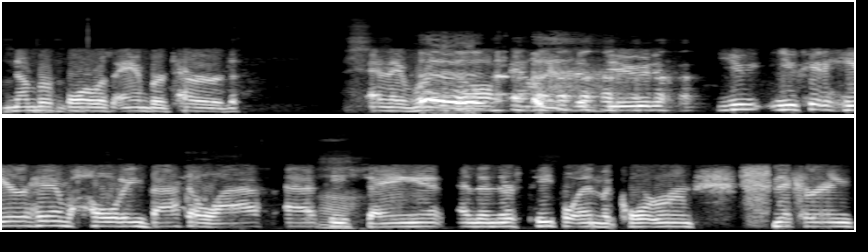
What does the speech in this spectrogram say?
number four was Amber Turd. And they read it off, and like the dude, you you could hear him holding back a laugh as he's Ah. saying it, and then there's people in the courtroom snickering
